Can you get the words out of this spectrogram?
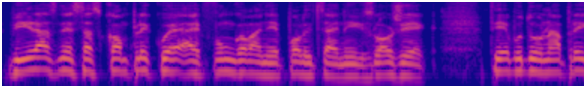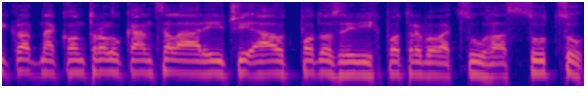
Výrazne sa skomplikuje aj fungovanie policajných zložiek. Tie budú napríklad na kontrolu kancelárií či aut podozrivých potrebovať súhlas sudcu.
